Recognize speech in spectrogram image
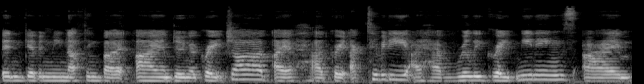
been giving me nothing but I am doing a great job. I have had great activity. I have really great meetings. I'm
